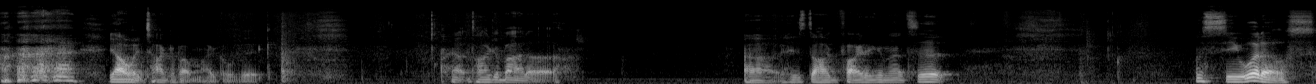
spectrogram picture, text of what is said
y'all would talk about Michael Vick. Talk about uh uh, his dog fighting, and that's it. Let's see, what else?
